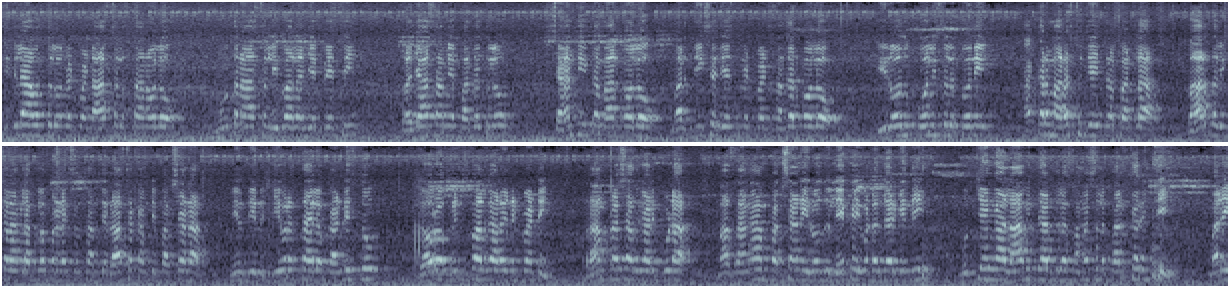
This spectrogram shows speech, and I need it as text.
శిథిలావస్థలో ఉన్నటువంటి హాస్టల్ స్థానంలో నూతన హాస్టల్ ఇవ్వాలని చెప్పేసి ప్రజాస్వామ్య పద్ధతిలో శాంతియుత మార్గంలో మరి దీక్ష చేస్తున్నటువంటి సందర్భంలో ఈరోజు పోలీసులతోని అక్రమ అరెస్టు చేయించడం పట్ల భారత వికలాంగుల హక్కుల పరిరక్షణ సమితి రాష్ట్ర కమిటీ పక్షాన మేము దీన్ని తీవ్రస్థాయిలో ఖండిస్తూ గౌరవ ప్రిన్సిపాల్ గారు అయినటువంటి రాంప్రసాద్ గారికి కూడా మా సంఘం పక్షాన్ని ఈరోజు లేఖ ఇవ్వడం జరిగింది. ముఖ్యంగా లా విద్యార్థుల సమస్యలు పరిష్కరించి మరి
